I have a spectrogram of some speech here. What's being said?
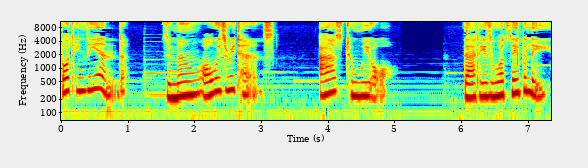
But in the end, the moon always returns, as do we all. That is what they believe.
